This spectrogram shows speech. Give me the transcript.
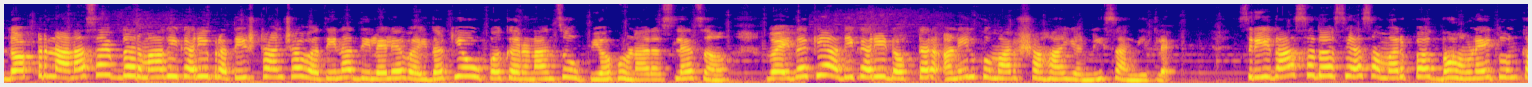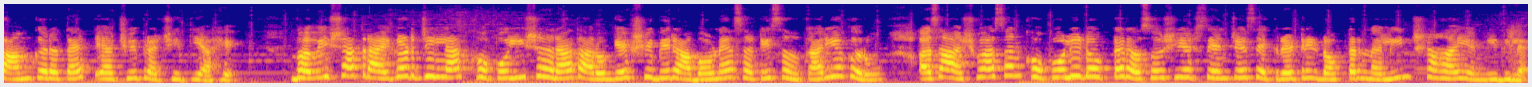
डॉक्टर नानासाहेब धर्माधिकारी प्रतिष्ठानच्या वतीनं दिलेले वैद्यकीय उपकरणांचा उपयोग होणार असल्याचं वैद्यकीय अधिकारी डॉक्टर अनिल कुमार शहा यांनी सांगितलंय. श्रीदास सदस्य समर्पक भावनेतून काम करत आहेत याची प्रचिती आहे. भविष्यात रायगड जिल्ह्यात खोपोली शहरात आरोग्य शिबिर राबवण्यासाठी सहकार्य करू असं आश्वासन खोपोली डॉक्टर असोसिएशनचे सेक्रेटरी डॉक्टर नलीन शहा यांनी दिलंय.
